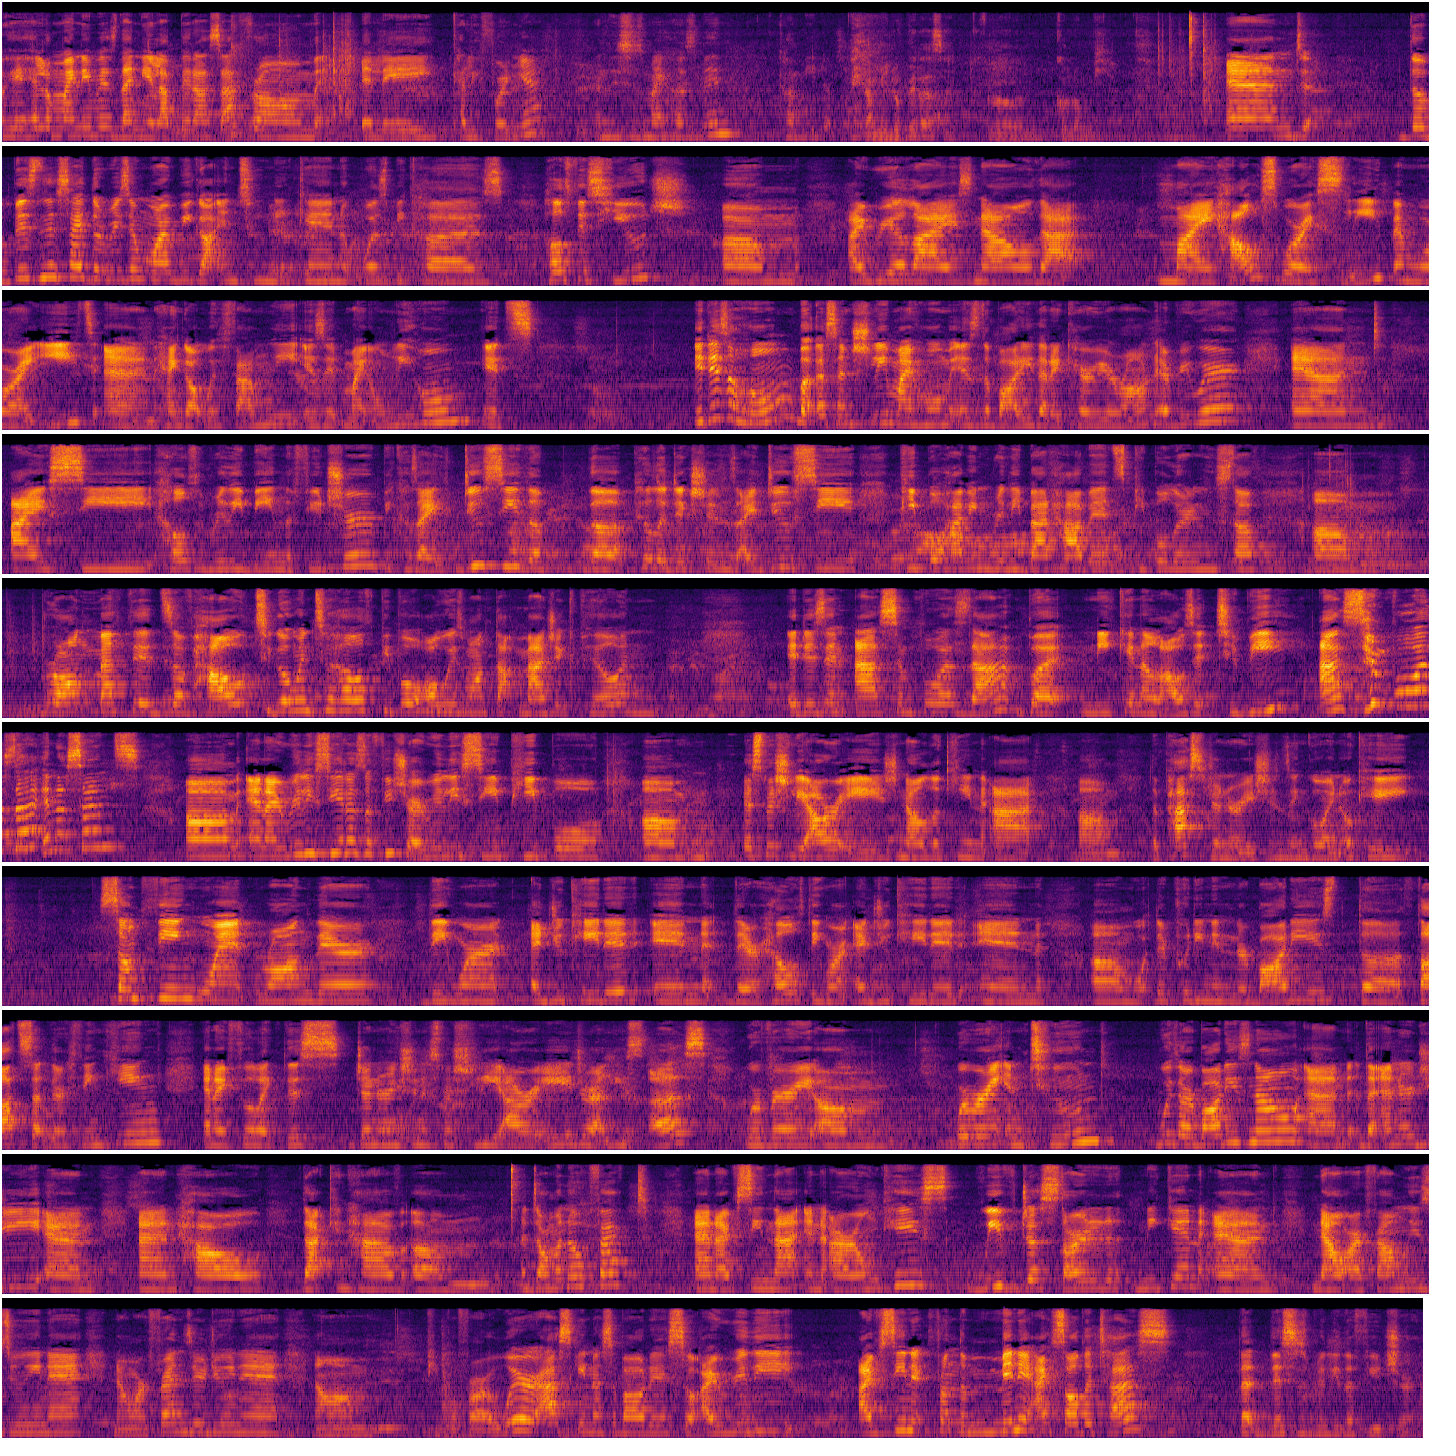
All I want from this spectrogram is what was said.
Okay, hello, my name is Daniela Peraza from LA, California, and this is my husband, Camilo. Camilo Peraza from Colombia. And the business side, the reason why we got into Nikken was because health is huge. Um, I realize now that my house where I sleep and where I eat and hang out with family isn't my only home. It's it is a home, but essentially my home is the body that I carry around everywhere. And I see health really being the future because I do see the, the pill addictions. I do see people having really bad habits, people learning stuff, um, wrong methods of how to go into health. People always want that magic pill and it isn't as simple as that, but Nikken allows it to be as simple as that in a. Um, and I really see it as a future. I really see people, um, especially our age, now looking at um, the past generations and going, okay, something went wrong there. They weren't educated in their health. They weren't educated in um, what they're putting in their bodies, the thoughts that they're thinking. And I feel like this generation, especially our age, or at least us, we're very, um, we're very in tuned with our bodies now and the energy and and how that can have um, a domino effect and I've seen that in our own case. We've just started Nikken and now our family's doing it, now our friends are doing it, um, people far away are asking us about it. So I really, I've seen it from the minute I saw the test that this is really the future.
